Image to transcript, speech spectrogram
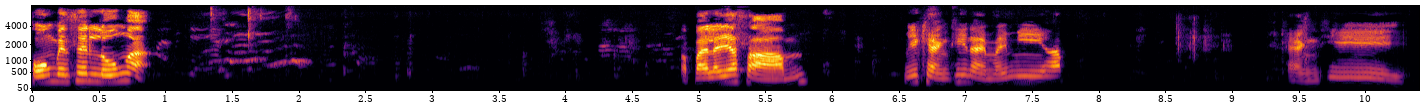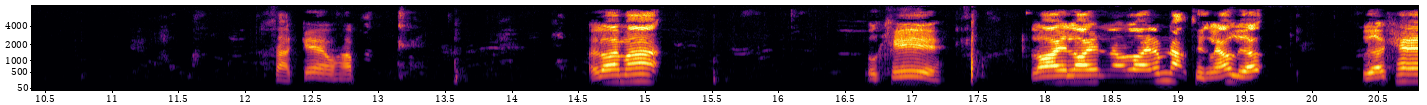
ค้งเป็นเส้นลุงอะ ต่อไประยะสาม มีแข่งที่ไหนไหมมีครับ แข่งที่สระแก้วครับลอยๆมา โอเค ลอยลอยลอยน้ำหนักถึงแล้วเหลือ เหลือแค่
